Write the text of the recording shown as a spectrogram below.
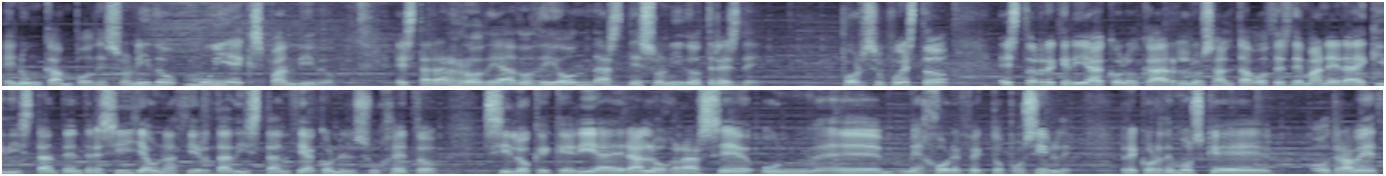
en un campo de sonido muy expandido. Estarás rodeado de ondas de sonido 3D Por supuesto, esto requería colocar los altavoces de manera equidistante entre sí y a una cierta distancia con el sujeto si lo que quería era lograrse un eh, mejor efecto posible. Recordemos que, otra vez,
